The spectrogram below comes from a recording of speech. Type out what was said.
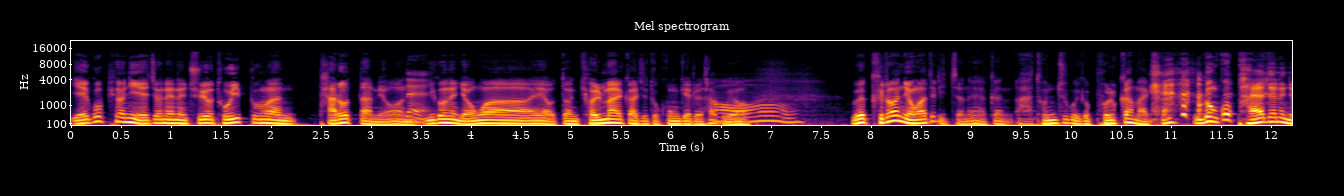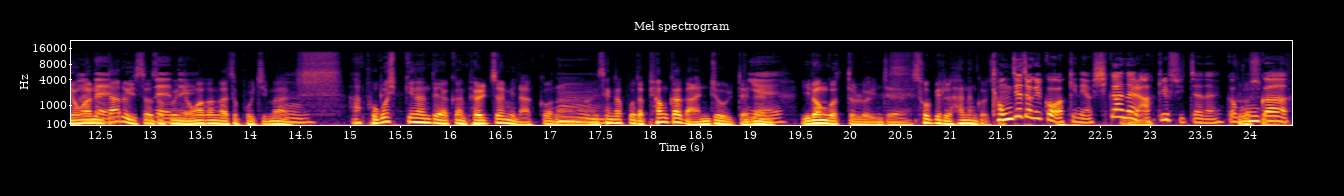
예고편이 예전에는 주요 도입부만 다뤘다면 네. 이거는 영화의 어떤 결말까지도 공개를 하고요. 어. 왜 그런 영화들 있잖아요. 약간 아, 돈 주고 이거 볼까 말까? 이건 꼭 봐야 되는 영화는 네. 따로 있어서 네, 그건 네. 영화관 가서 보지만 음. 아 보고 싶긴 한데 약간 별점이 낮거나 음. 생각보다 평가가 안 좋을 때는 예. 이런 것들로 이제 소비를 하는 거죠. 경제적일 것 같긴 해요. 시간을 네. 아낄 수 있잖아요. 그러니까 그렇습니다. 뭔가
